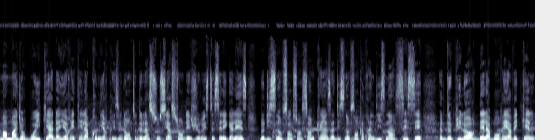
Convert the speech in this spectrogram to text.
Mam Major Boy, qui a d'ailleurs été la première présidente de l'Association des juristes sénégalaises de 1975 à 1990, n'a cessé depuis lors d'élaborer avec elle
